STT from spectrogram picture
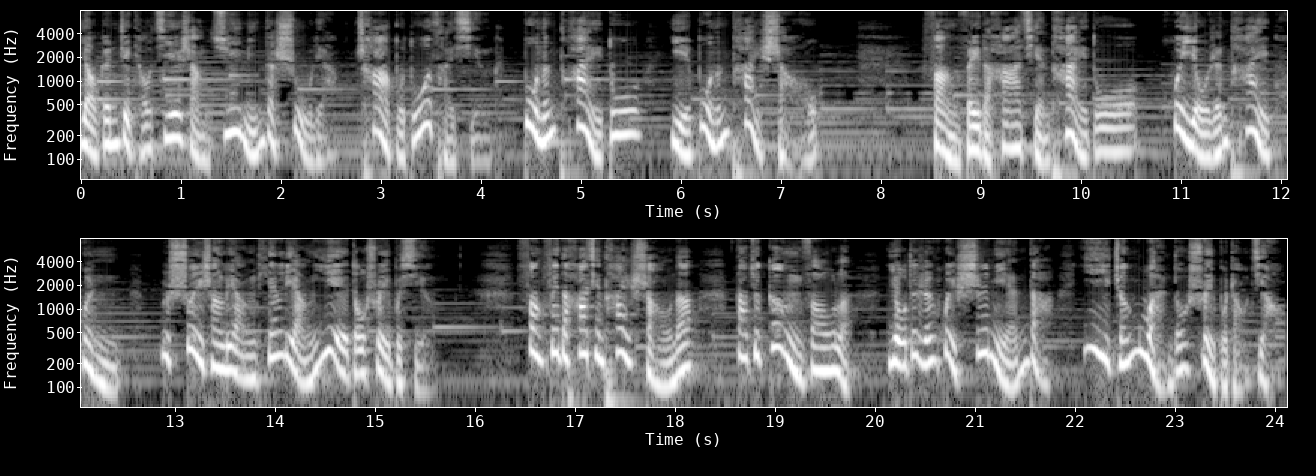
要跟这条街上居民的数量差不多才行，不能太多，也不能太少。放飞的哈欠太多，会有人太困，睡上两天两夜都睡不醒。放飞的哈欠太少呢，那就更糟了。有的人会失眠的，一整晚都睡不着觉。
